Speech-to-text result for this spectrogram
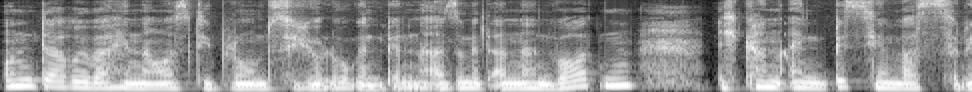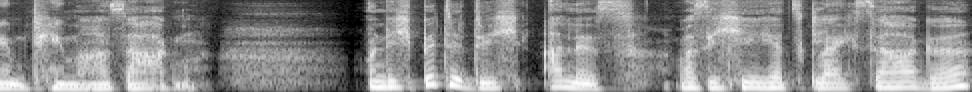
und darüber hinaus Diplompsychologin bin. Also mit anderen Worten, ich kann ein bisschen was zu dem Thema sagen. Und ich bitte dich, alles, was ich hier jetzt gleich sage,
